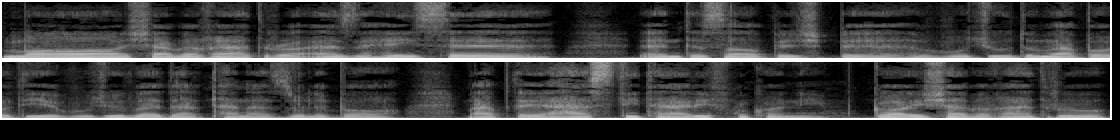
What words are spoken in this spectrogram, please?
ما شب رو از حیث انتصابش به وجود و مبادی وجود و در تنزل با مبدع هستی تعریف می‌کنیم. گاهی شب قدر رو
